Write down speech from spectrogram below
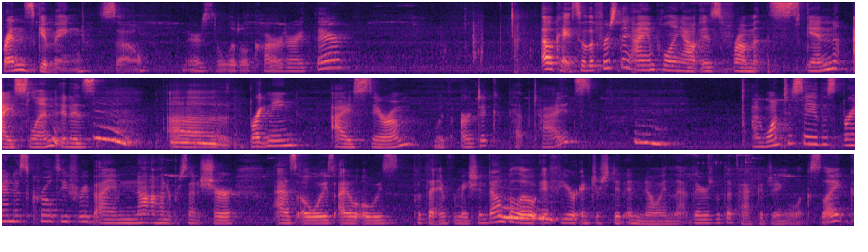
Friendsgiving. So there's the little card right there. Okay, so the first thing I am pulling out is from Skyn Iceland. It is uh, brightening eye serum with Arctic peptides. I want to say this brand is cruelty free, but I am not 100% sure. As always, I will always put that information down below if you're interested in knowing that. There's what the packaging looks like.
